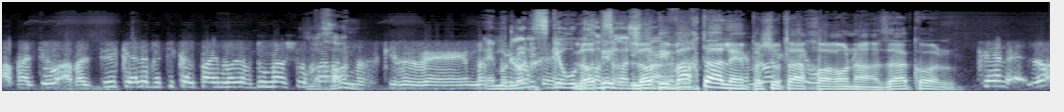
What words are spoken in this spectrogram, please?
אבל תראו, אבל תיק אלף ותיק אלפיים לא ירדו מהשולחן, נכון. אני מזכיר אה, הם עוד לא. נסגרו לא בחוסר אשמה. לא דיווחת עליהם הם לא פשוט. לאחרונה, זה הכל. כן, לא,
